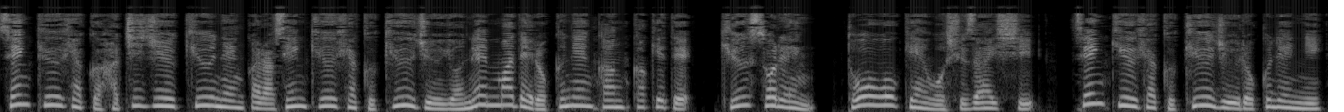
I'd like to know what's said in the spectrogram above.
1989年から1994年まで6年間かけて旧ソ連、東欧圏を取材し、1996年に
